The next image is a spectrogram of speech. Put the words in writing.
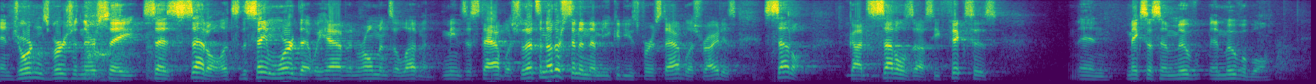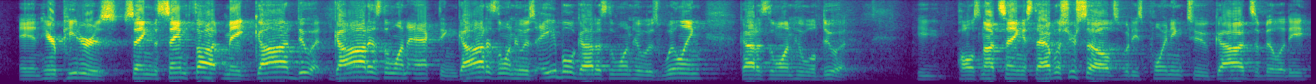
and Jordan's version there say says settle. It's the same word that we have in Romans 11. It means establish. So that's another synonym you could use for establish, right? Is settle. God settles us. He fixes and makes us immov- immovable. And here Peter is saying the same thought. May God do it. God is the one acting. God is the one who is able. God is the one who is willing. God is the one who will do it. He, Paul's not saying establish yourselves, but he's pointing to God's ability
